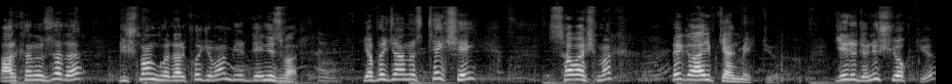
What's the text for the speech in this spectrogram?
arkanızda da düşman kadar kocaman bir deniz var. Evet. Yapacağınız tek şey savaşmak ve galip gelmek diyor. Geri dönüş yok diyor.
